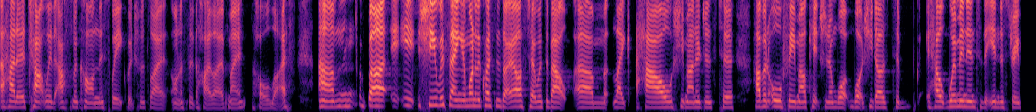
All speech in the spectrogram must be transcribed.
I had a chat with Asma Khan this week, which was like honestly the highlight of my whole life. Um, but it, it, she was saying, and one of the questions that I asked her was about um, like how she manages to have an all female kitchen and what what she does to help women into the industry,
